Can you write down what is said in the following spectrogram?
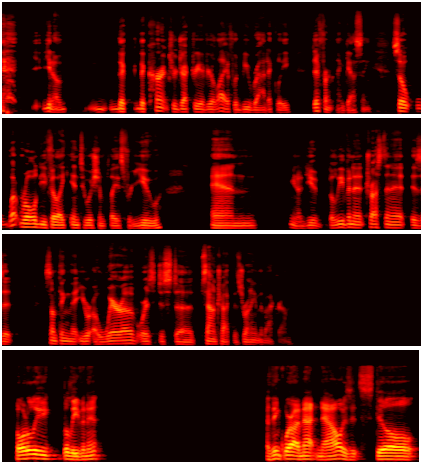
you know, the the current trajectory of your life would be radically different. I'm guessing. So, what role do you feel like intuition plays for you? And you know, do you believe in it, trust in it? Is it something that you're aware of, or is it just a soundtrack that's running in the background? Totally believe in it. I think where I'm at now is it's still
